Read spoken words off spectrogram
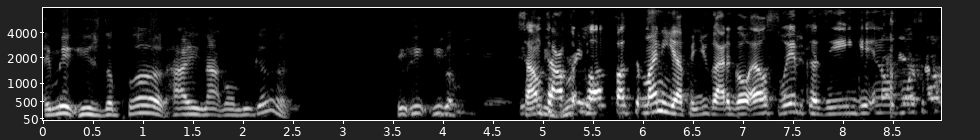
Hey, Mick, he's the plug. How he's not gonna be good? He he he, He gonna be good. he gonna be Sometimes the great. plug fuck the money up, and you got to go elsewhere because he ain't getting those more supply.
